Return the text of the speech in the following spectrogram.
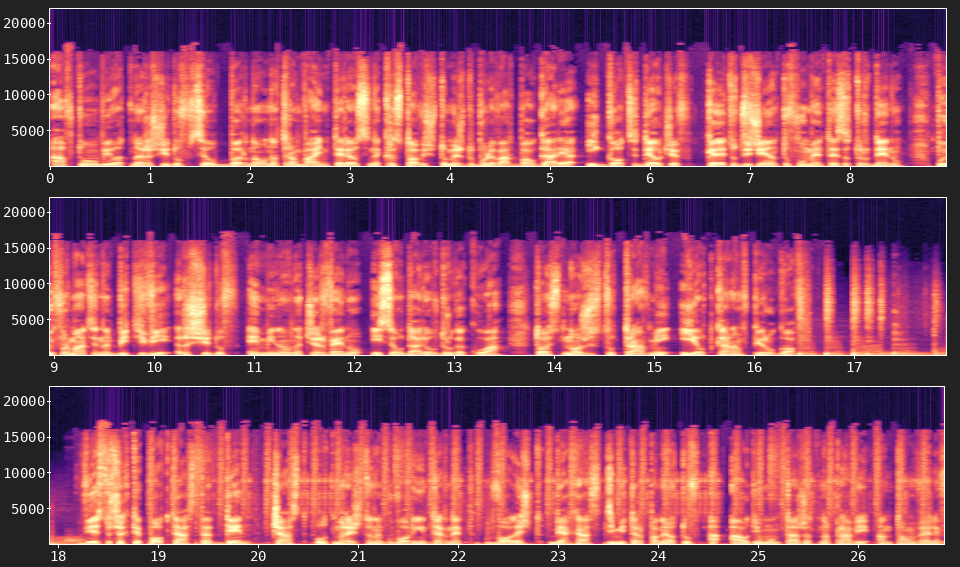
а автомобилът на Рашидов се е обърнал на трамвайните релси на кръстовището между булевард България и Гоце Делчев, където движението в момента е затруднено. По информация на BTV, Рашидов е минал на червено и се ударил в друга кола, т.е. множество травми и е откаран в Пирогов. Вие слушахте подкаста Ден, част от мрежата на Говори Интернет. Водещ бях аз Димитър Панайотов, а аудиомонтажът направи Антон Велев.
